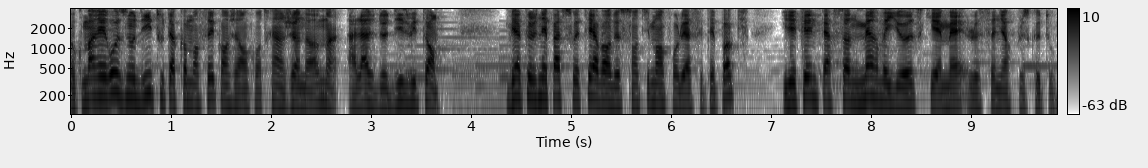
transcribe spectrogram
Donc Marie-Rose nous dit, tout a commencé quand j'ai rencontré un jeune homme à l'âge de 18 ans. Bien que je n'ai pas souhaité avoir de sentiments pour lui à cette époque, il était une personne merveilleuse qui aimait le Seigneur plus que tout.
